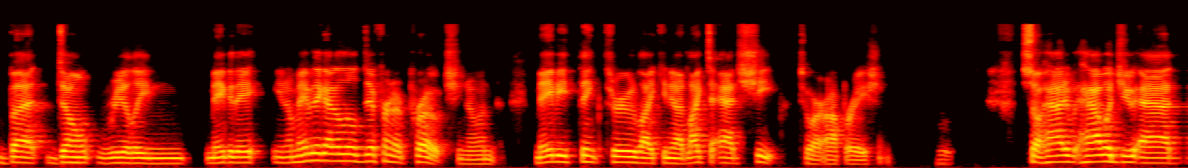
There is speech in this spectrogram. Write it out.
but don't really, maybe they, you know, maybe they got a little different approach, you know, and maybe think through like, you know, I'd like to add sheep to our operation. Hmm. So how do, how would you add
